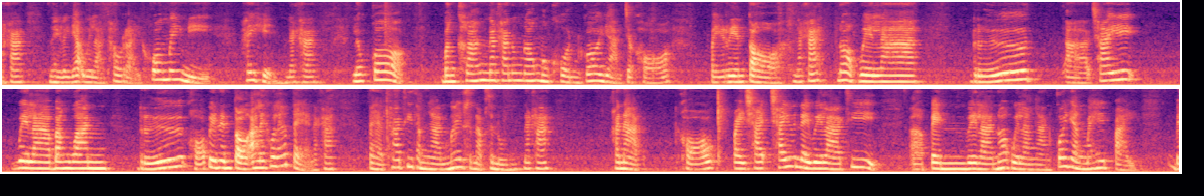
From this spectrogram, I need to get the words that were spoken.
นะคะ ในระยะเวลาเท่าไหร่ก็ไม่มีให้เห็นนะคะ แล้วก็บางครั้งนะคะน้องๆบางคนก็อยากจะขอไปเรียนต่อนะคะ นอกเวลาหรืออใช้เวลาบางวัน หรือขอไปเรียนต่ออะไรก็แล้วแต่นะคะ แต่ถ้าที่ทำงานไม่สนับสนุนนะคะ ขนาดขอไปใช้ใช้ในเวลาที่ เป็นเวลานอกเวลางานก็ยังไม่ให้ไป แบ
